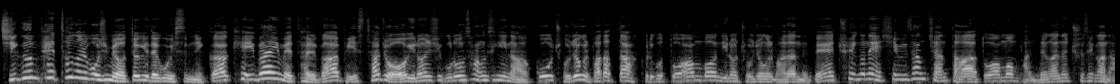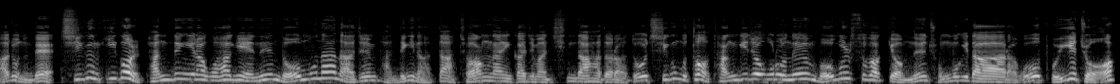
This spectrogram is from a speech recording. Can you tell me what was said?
지금 패턴을 보시면 어떻게 되고 있습니까? KBI 메탈과 비슷하죠. 이런 식으로 상승이 나왔고 조정을 받았다. 그리고 또 한 번 이런 조정을 받았는데 최근에 심상치 않다. 또 한번 반등하는 추세가 나와줬는데 지금 이걸 반등이라고 하기에는 너무나 낮은 반등이 나왔다. 저항 라인까지만 친다 하더라도 지금부터 단기적으로는 먹을 수밖에 없는 종목이다라고 보이겠죠.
